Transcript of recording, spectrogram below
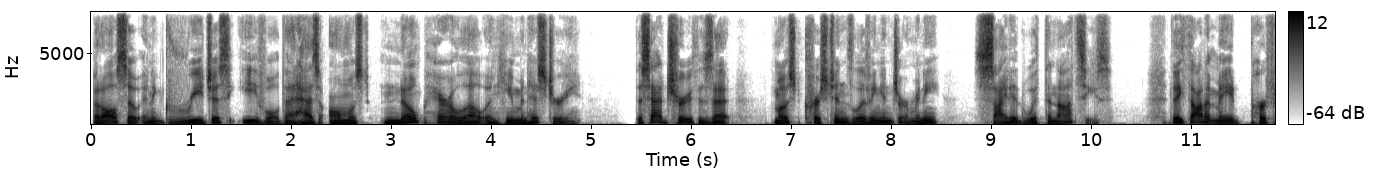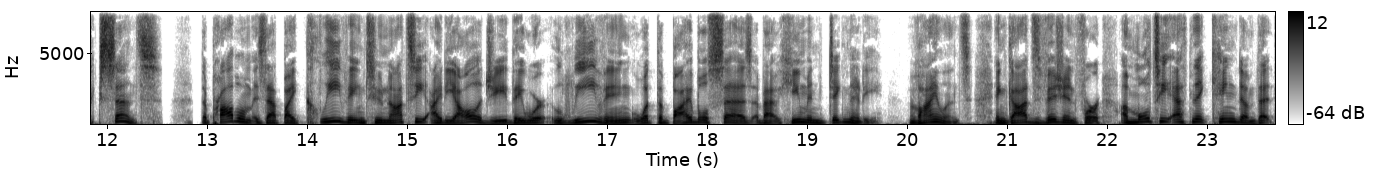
but also an egregious evil that has almost no parallel in human history. The sad truth is that most Christians living in Germany sided with the Nazis. They thought it made perfect sense. The problem is that by cleaving to Nazi ideology, they were leaving what the Bible says about human dignity, violence, and God's vision for a multi ethnic kingdom that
